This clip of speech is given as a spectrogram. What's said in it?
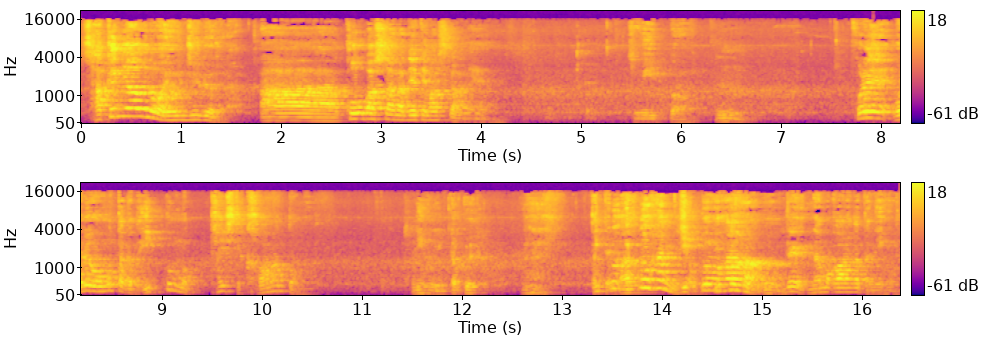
酒に合うのは40秒じゃない？ああ香ばしさが出てますからね。次1分うんこれ俺思ったけど1分も大して変わらんと思う。2分いっとく？だって1分1分半にしよう1分1分半。半で何も変わらなかったら2分ね、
